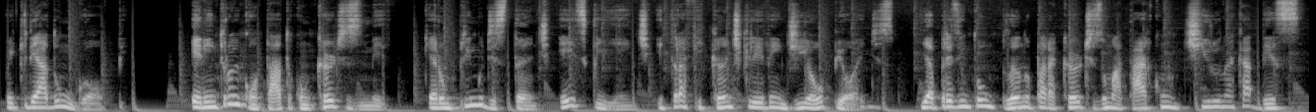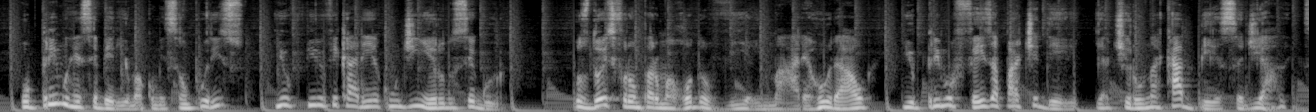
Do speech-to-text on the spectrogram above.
foi criado um golpe. Ele entrou em contato com Curtis Smith, era um primo distante, ex-cliente e traficante que lhe vendia opioides, e apresentou um plano para Curtis o matar com um tiro na cabeça. O primo receberia uma comissão por isso e o filho ficaria com o dinheiro do seguro. Os dois foram para uma rodovia em uma área rural e o primo fez a parte dele e atirou na cabeça de Alex.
